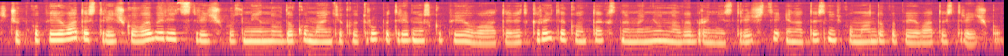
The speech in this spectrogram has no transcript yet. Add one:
Щоб копіювати стрічку, виберіть стрічку змінну в документі, котру потрібно скопіювати. Відкрийте контекстне меню на вибраній стрічці і натисніть команду Копіювати стрічку.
